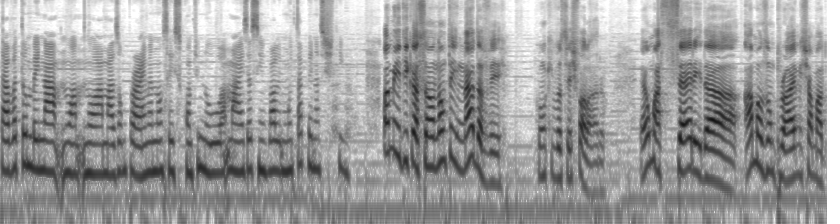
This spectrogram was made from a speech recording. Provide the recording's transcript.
Tava também na, no, no Amazon Prime, não sei se continua, mas assim, vale muito a pena assistir. A minha indicação não tem nada a ver com o que vocês falaram. É uma série da Amazon Prime chamada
